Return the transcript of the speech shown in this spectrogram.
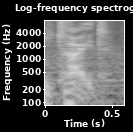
Hold tight.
